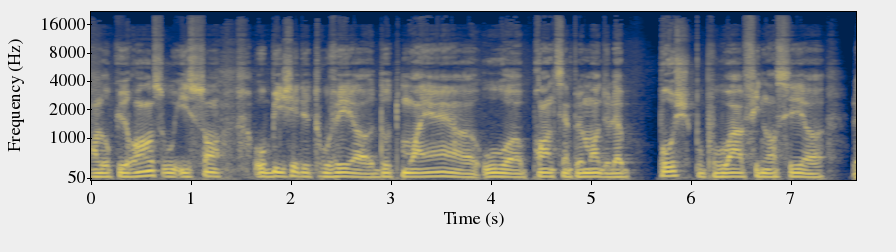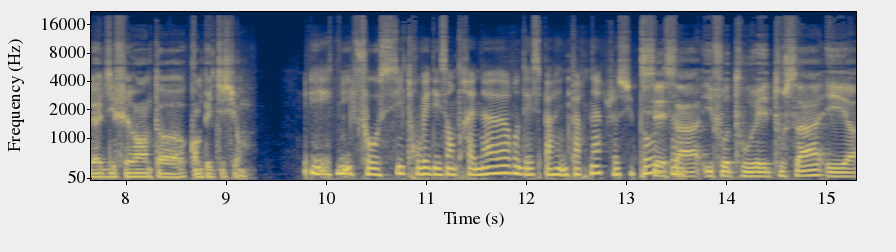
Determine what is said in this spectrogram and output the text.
en l'occurrence où ils sont obligés de trouver euh, d'autres moyens ou prendre simplement de leur poche pour pouvoir financer leurs différentes compétitions Et il faut aussi trouver des entraîneurs ou des sparring partners, je suppose. C'est ça, il faut trouver tout ça et, euh,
